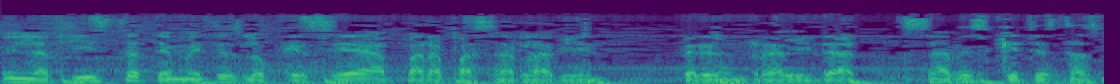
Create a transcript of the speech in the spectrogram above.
en la fiesta te metes lo que sea para pasarla bien, pero en realidad, ¿sabes qué te estás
